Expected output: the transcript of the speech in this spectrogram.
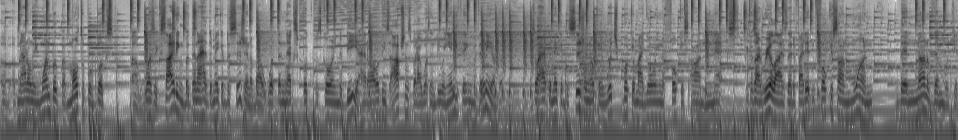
of, of not only one book but multiple books uh, was exciting. But then I had to make a decision about what the next book was going to be. I had all of these options, but I wasn't doing anything with any of them. So I had to make a decision okay, which book am I going to focus on next? Because I realized that if I didn't focus on one, then none of them would get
